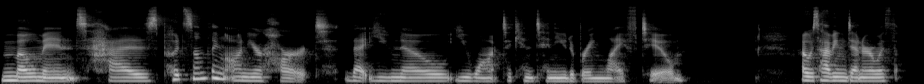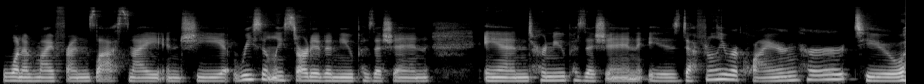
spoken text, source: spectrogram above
moment has put something on your heart that you know you want to continue to bring life to. I was having dinner with one of my friends last night, and she recently started a new position. And her new position is definitely requiring her to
